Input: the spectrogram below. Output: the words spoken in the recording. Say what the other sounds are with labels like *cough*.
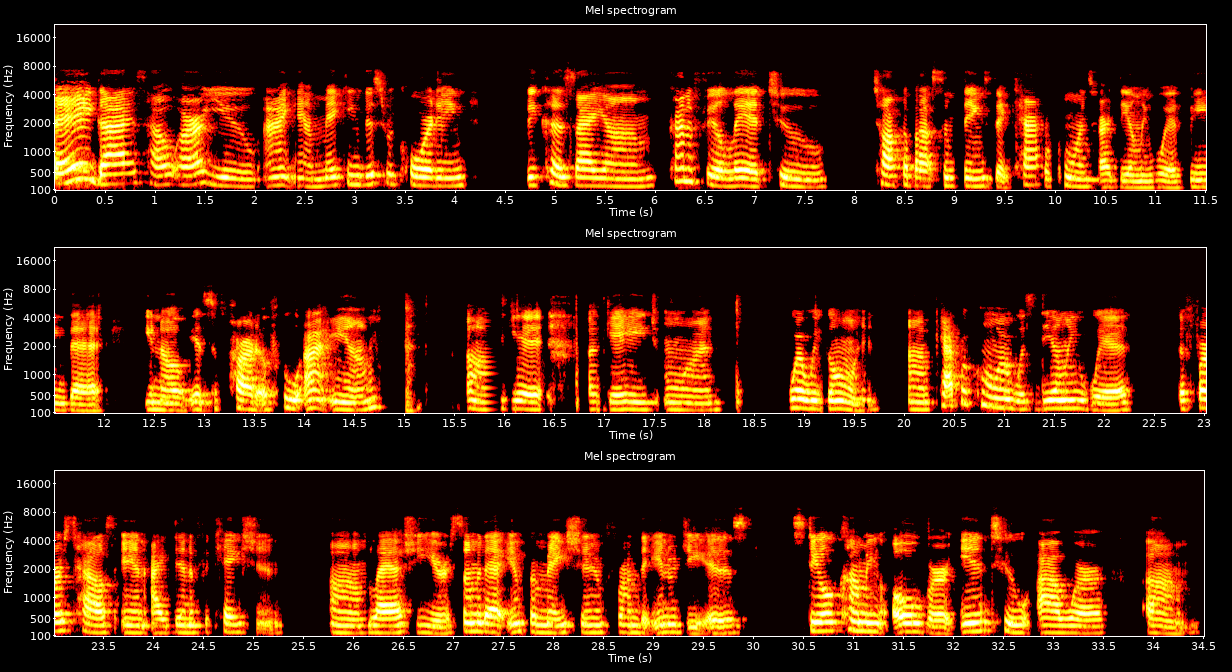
Hey guys, how are you? I am making this recording because I um kind of feel led to talk about some things that Capricorns are dealing with, being that you know it's a part of who I am. Um, to get a gauge on where we're going. Um, Capricorn was dealing with the first house and identification um, last year. Some of that information from the energy is still coming over into our um,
